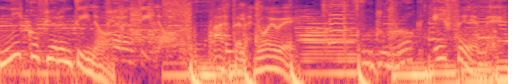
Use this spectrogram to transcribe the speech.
Nico Fiorentino. Hasta las 9. Futurock FM.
